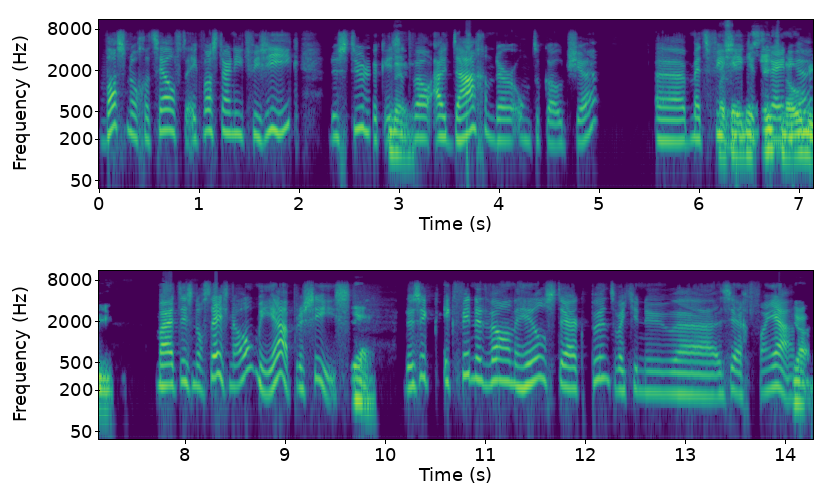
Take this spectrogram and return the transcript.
was nog hetzelfde. Ik was daar niet fysiek, dus tuurlijk is nee. het wel uitdagender om te coachen uh, met fysieke trainingen. Maar het is nog steeds Naomi, ja, precies. Ja. Dus ik, ik vind het wel een heel sterk punt wat je nu uh, zegt. Van ja, ja,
